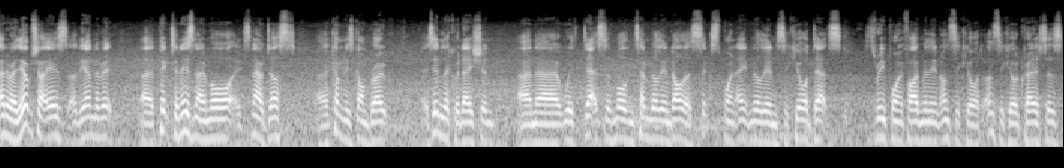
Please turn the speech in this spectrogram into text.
anyway, the upshot is, at the end of it, uh, Picton is no more, it's now dust, uh, the company's gone broke, it's in liquidation, and uh, with debts of more than $10 million, 6.8 million secured debts, 3.5 million unsecured. Unsecured creditors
